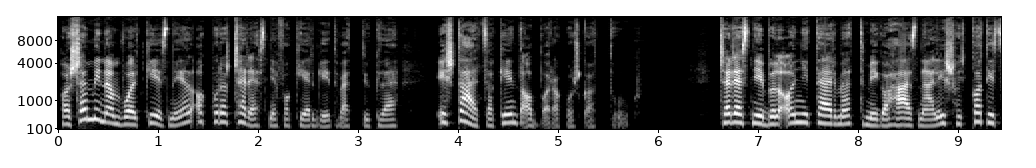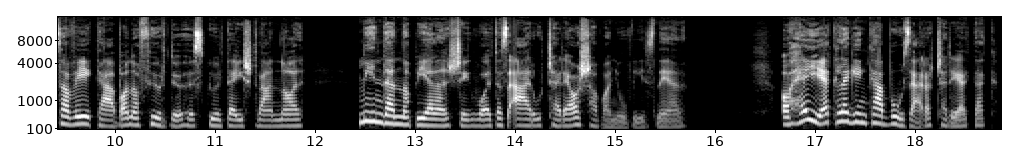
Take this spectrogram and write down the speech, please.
Ha semmi nem volt kéznél, akkor a cseresznyefa kérgét vettük le, és tálcaként abba rakosgattunk. Cseresznyéből annyi termett még a háznál is, hogy Katica vékában a fürdőhöz küldte Istvánnal. Mindennapi jelenség volt az árucsere a savanyú víznél. A helyiek leginkább búzára cseréltek,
